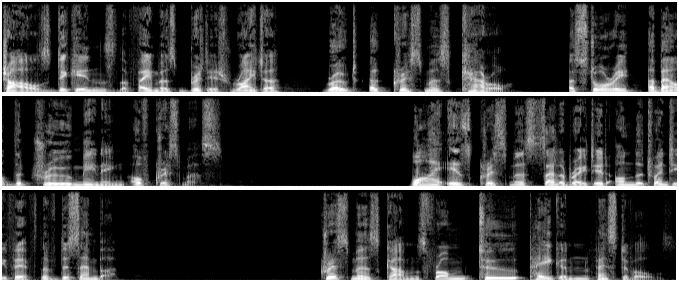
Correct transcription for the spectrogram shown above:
Charles Dickens, the famous British writer, wrote A Christmas Carol, a story about the true meaning of Christmas. Why is Christmas celebrated on the 25th of December? Christmas comes from two pagan festivals.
